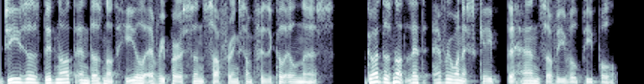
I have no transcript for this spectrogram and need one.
Jesus did not and does not heal every person suffering some physical illness. God does not let everyone escape the hands of evil people.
